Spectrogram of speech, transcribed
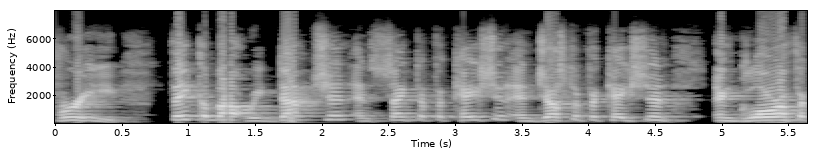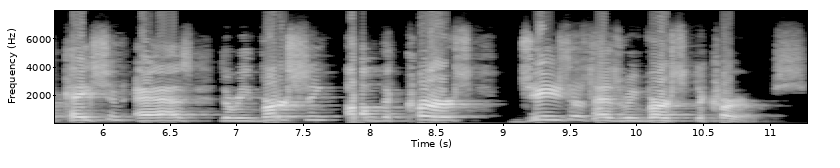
free. Think about redemption and sanctification and justification and glorification as the reversing of the curse. Jesus has reversed the curse.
